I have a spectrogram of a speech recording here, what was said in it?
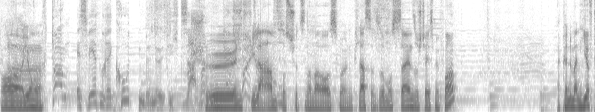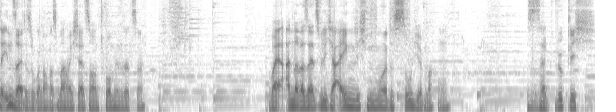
Oh, Junge. Es werden Rekruten benötigt sein. Schön viele Armbrustschützen nochmal rausholen. Klasse, so muss es sein, so stelle ich es mir vor. Da könnte man hier auf der Innenseite sogar noch was machen, wenn ich da jetzt noch einen Turm hinsetze. Wobei andererseits will ich ja eigentlich nur das so hier machen. Dass es halt wirklich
